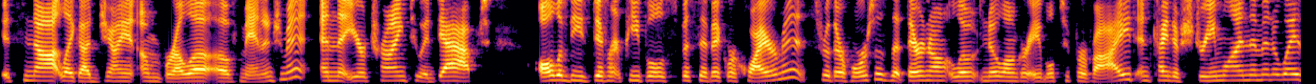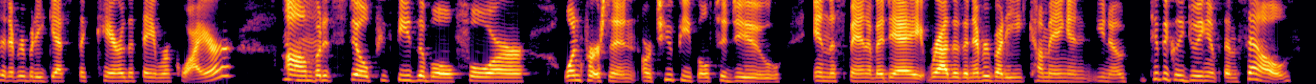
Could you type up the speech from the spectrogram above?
It's not like a giant umbrella of management, and that you're trying to adapt all of these different people's specific requirements for their horses that they're not lo- no longer able to provide and kind of streamline them in a way that everybody gets the care that they require mm-hmm. um, but it's still p- feasible for one person or two people to do in the span of a day rather than everybody coming and you know typically doing it themselves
